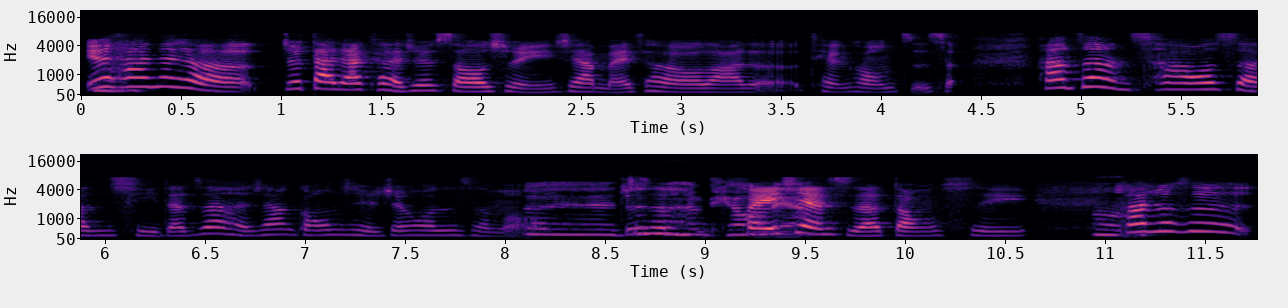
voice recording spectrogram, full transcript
因为它那个、嗯、就大家可以去搜寻一下梅特罗拉的天空之城，它真的超神奇的，真的很像宫崎骏或是什么，对，就是很非现实的东西，嗯、它就是。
